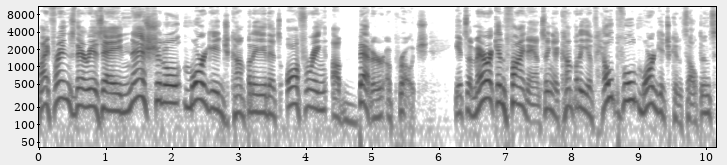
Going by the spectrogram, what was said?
My friends, there is a national mortgage company that's offering a better approach. It's American Financing, a company of helpful mortgage consultants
